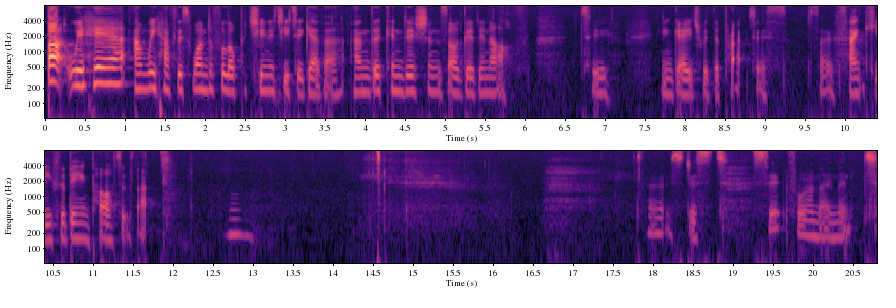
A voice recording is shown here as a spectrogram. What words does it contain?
but we're here and we have this wonderful opportunity together, and the conditions are good enough to engage with the practice. So thank you for being part of that. Mm. So let's just sit for a moment.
